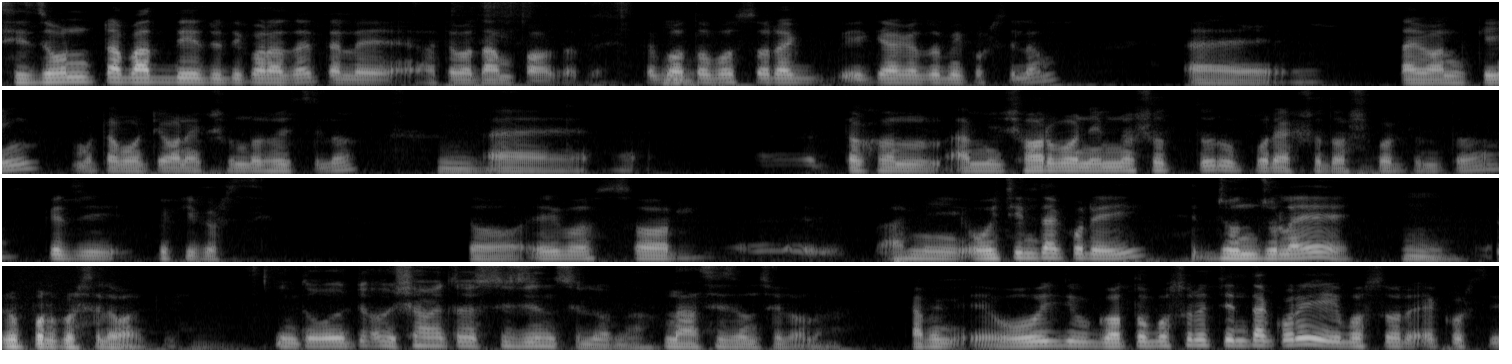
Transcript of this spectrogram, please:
সিজনটা বাদ দিয়ে যদি করা যায় তাহলে হয়তো দাম পাওয়া যাবে। তো গত বছর এক জমি করছিলাম তাইওয়ান কিং মোটামুটি অনেক সুন্দর হয়েছিল। তখন আমি সর্বনিম্ন সত্তর উপর একশো দশ পর্যন্ত কেজি বিক্রি করছি। তো এই বছর আমি ওই চিন্তা করেই জুন জুলাইয়ে। রোপণ করছিলাম আর কি। কিন্তু ওইটা ওই সময় তো সিজন ছিল না। না সিজন ছিল না। আমি ওই গত বছরের চিন্তা করে এই বছর করছি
